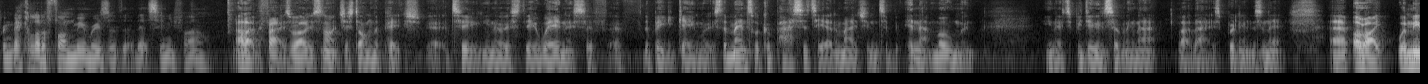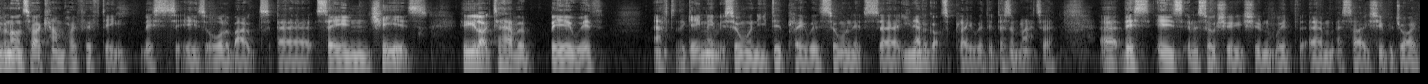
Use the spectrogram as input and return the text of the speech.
bring back a lot of fond memories of the, that semi final. I like the fact as well. It's not just on the pitch uh, too. You know, it's the awareness of, of the bigger game. It's the mental capacity. I'd imagine to in that moment. You know, to be doing something that like that is brilliant, isn't it? Uh, all right, we're moving on to our Campo 15. This is all about uh, saying cheers. Who you like to have a beer with after the game? Maybe it's someone you did play with, someone it's uh, you never got to play with. It doesn't matter. Uh, this is in association with um, Asahi Super Dry.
